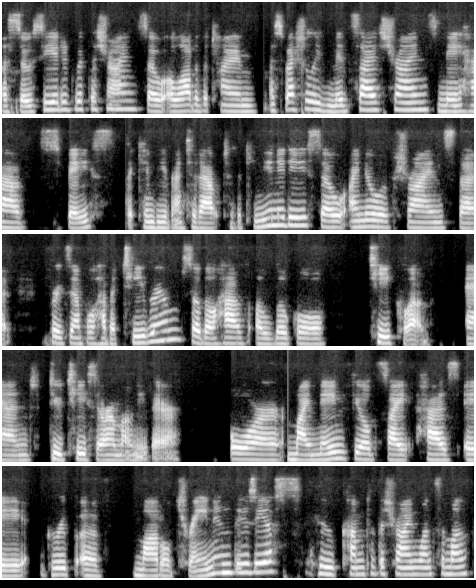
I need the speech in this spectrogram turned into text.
associated with the shrine. So a lot of the time, especially mid-sized shrines may have space that can be rented out to the community. So I know of shrines that, for example, have a tea room. So they'll have a local tea club and do tea ceremony there or my main field site has a group of model train enthusiasts who come to the shrine once a month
